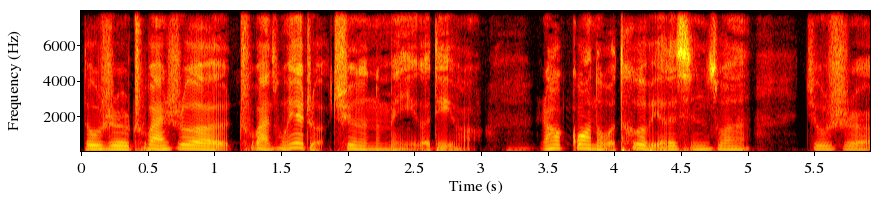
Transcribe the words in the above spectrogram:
都是出版社出版从业者去的那么一个地方嗯。然后逛的我特别的心酸，就是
